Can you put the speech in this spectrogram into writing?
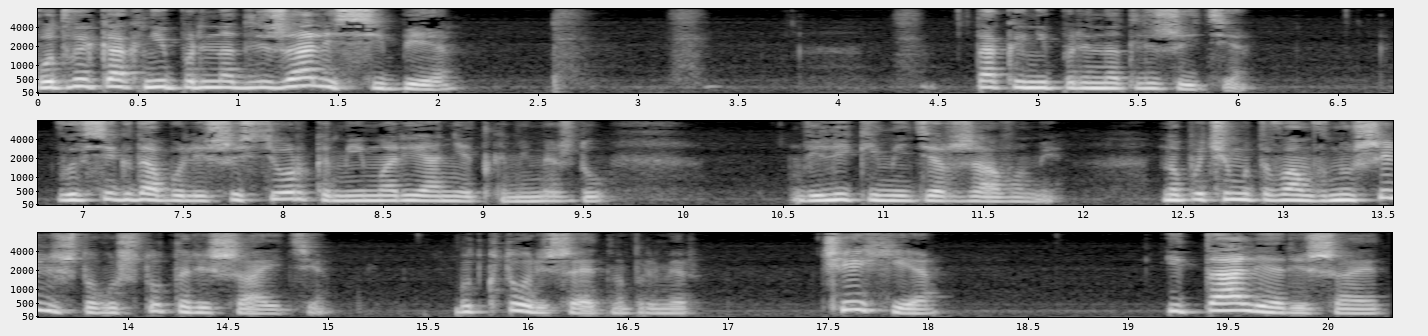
Вот вы как не принадлежали себе, так и не принадлежите. Вы всегда были шестерками и марионетками между великими державами. Но почему-то вам внушили, что вы что-то решаете. Вот кто решает, например? Чехия, Италия решает,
